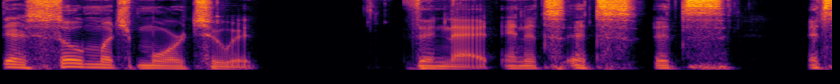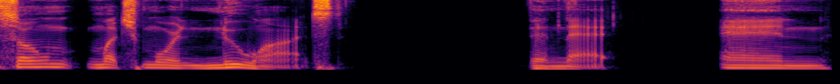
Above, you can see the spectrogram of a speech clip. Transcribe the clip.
there's so much more to it than that. And it's it's it's it's so much more nuanced than that. And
